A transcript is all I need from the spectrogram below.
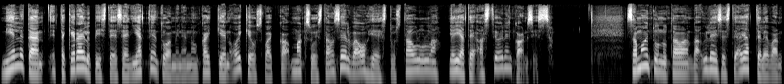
Mielletään, että keräilypisteeseen jätteen tuominen on kaikkien oikeus, vaikka maksuista on selvä ohjeistus taululla ja jäteastioiden kansissa. Samoin tunnutaan yleisesti ajattelevan,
